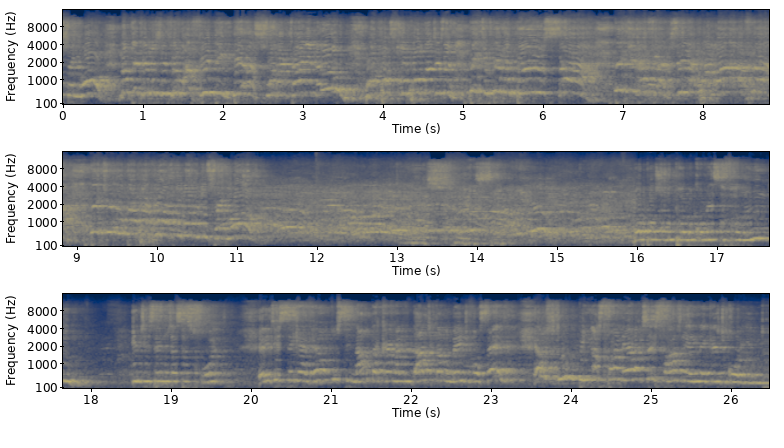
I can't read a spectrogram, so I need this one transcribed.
Senhor, não devemos viver uma vida inteira só na carne, não. O apóstolo Paulo está dizendo: tem que ter mudança, tem que refletir a palavra, tem que lutar para a glória do nome do Senhor. O apóstolo Paulo começa falando e dizendo essas coisas. Ele diz: Você quer ver outro sinal da carnalidade que está no meio de vocês? É os grupinhos, as panelas que vocês fazem aí na igreja de Corinto.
